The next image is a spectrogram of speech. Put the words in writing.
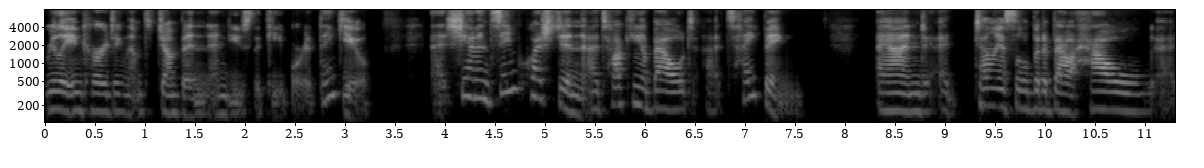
really encouraging them to jump in and use the keyboard. Thank you. Uh, Shannon, same question, uh, talking about uh, typing and uh, telling us a little bit about how uh,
